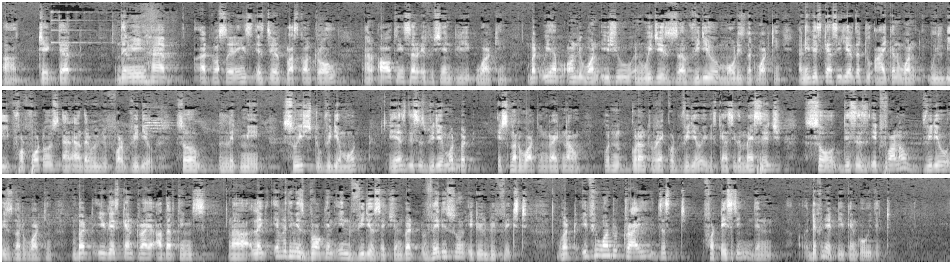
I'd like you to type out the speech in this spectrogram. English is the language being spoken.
uh, check that. Then we have advanced settings HDR plus control and all things are efficiently working. But we have only one issue and which is uh, video mode is not working. And you guys can see here the two icon one will be for photos and another will be for video. So let me switch to video mode. Yes this is video mode but it's not working right now couldn't couldn't record video you can see the message. So this is it for now. Video is not working. But you guys can try other things. Uh, like everything is broken in video section but very soon it will be fixed. But if you want to try just for testing then definitely you can go with it.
